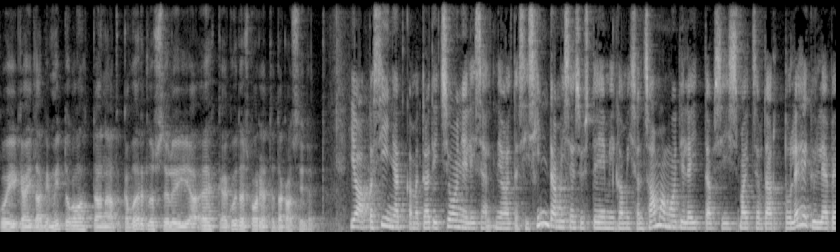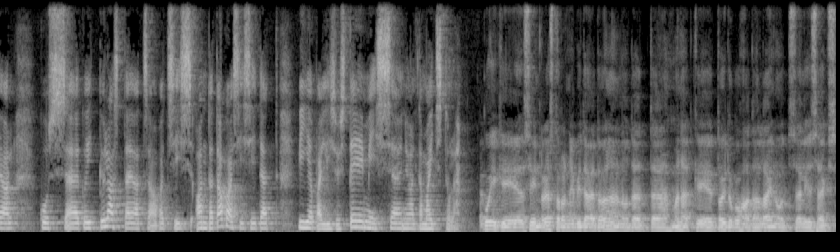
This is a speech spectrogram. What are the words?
kui käid läbi mitu kohta, natuke võrdlusse lüüa, ehk kuidas korjata tagasisidet? ja ka siin jätkame traditsiooniliselt nii-öelda siis hindamise süsteemiga, mis on samamoodi leitav siis Maitsev Tartu lehekülje peal, kus äh, kõik külastajad saavad siis anda tagasisidet viiepallisüsteemis äh, nii-öelda maitstule kuigi siin restoranipidajad on öelnud, et äh, mõnedki toidukohad on läinud selliseks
